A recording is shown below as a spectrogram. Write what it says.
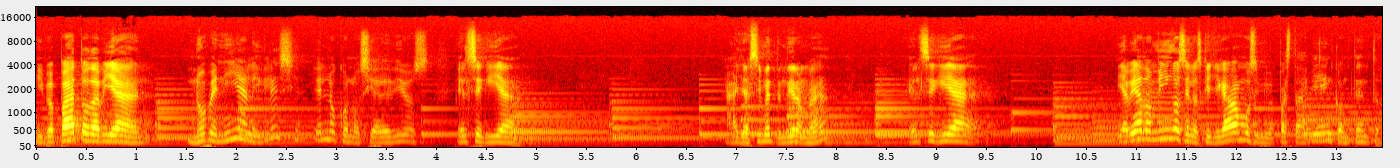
mi papá todavía no venía a la iglesia, él no conocía de Dios, él seguía Ah, ya sí me entendieron, ¿verdad? Él seguía. Y había domingos en los que llegábamos y mi papá estaba bien contento.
